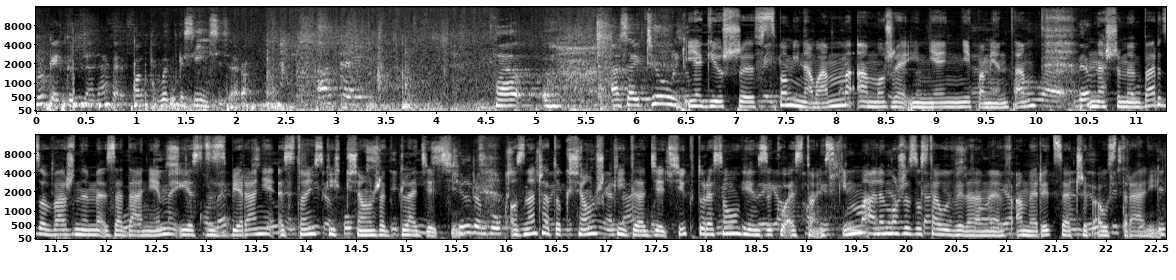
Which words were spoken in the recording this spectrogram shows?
lugege üle nähe, pange, võtke siin siis ära. okei okay. Jak już wspominałam, a może i nie, nie pamiętam, naszym bardzo ważnym zadaniem jest zbieranie estońskich książek dla dzieci. Oznacza to książki dla dzieci, które są w języku estońskim, ale może zostały wydane w Ameryce czy w Australii.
